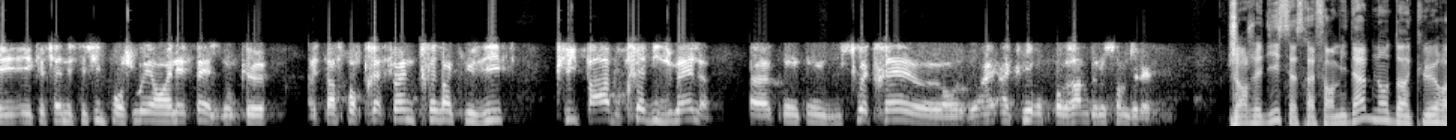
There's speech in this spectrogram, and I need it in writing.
et, que ça nécessite pour jouer en NFL. Donc euh, c'est un sport très fun, très inclusif, clippable, très visuel euh, qu'on souhaiterait euh, inclure au programme de Los Angeles. Georges dit, ça serait formidable, non, d'inclure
